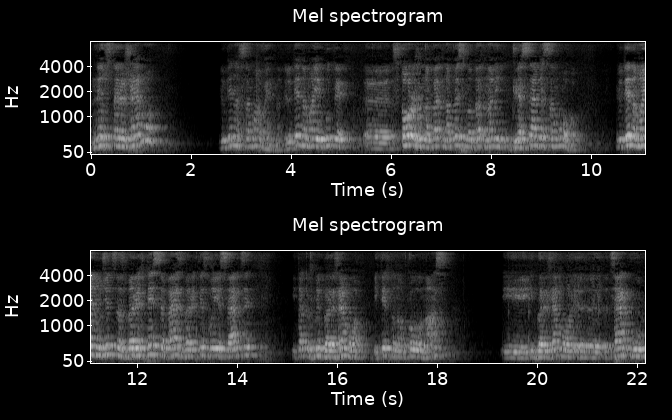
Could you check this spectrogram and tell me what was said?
не встережемо, людина сама винна. Людина має бути е, сторожем, написано навіть для себе самого. Людина має навчитися зберегти себе, зберегти своє серце. І також ми бережемо і тих, хто навколо нас, і, і бережемо е, е, церкву.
